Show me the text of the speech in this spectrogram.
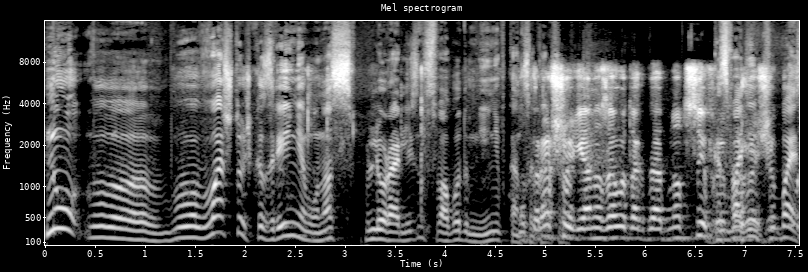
Ну, э, ваша точка зрения, у нас плюрализм, свобода мнений, в конце Ну, хорошо, я назову тогда одну цифру. Господин Чубайс,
